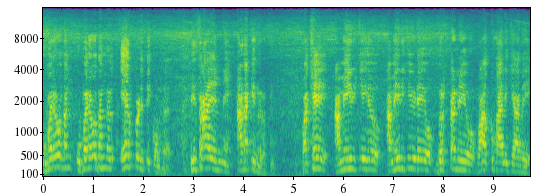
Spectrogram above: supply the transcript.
ഉപരോധ ഉപരോധങ്ങൾ ഏർപ്പെടുത്തിക്കൊണ്ട് ഇസ്രായേലിനെ അടക്കി നിർത്തി. പക്ഷേ അമേരിക്കയോ അമേരിക്കയുടെയോ ബ്രിട്ടന്റെയോ വാക്കുപാലിക്കാതെ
